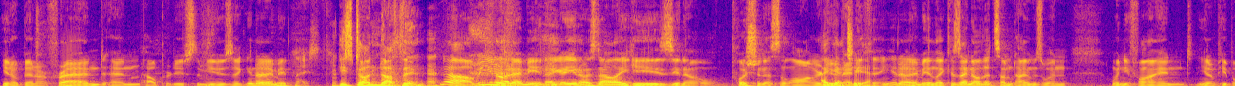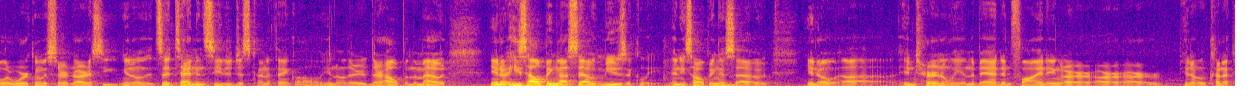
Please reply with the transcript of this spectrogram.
you know, been our friend and helped produce the music. You know what I mean? Nice. He's done nothing. No, but you know what I mean. Like, you know, it's not like he's you know pushing us along or I doing you, yeah. anything. You know what I mean? Like, because I know that sometimes when when you find you know people are working with certain artists, you, you know, it's a tendency to just kind of think, oh, you know, they're they're helping them out. You know, he's helping us out musically, and he's helping us Mm. out, you know, uh, internally in the band and finding our our, our you know kind of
